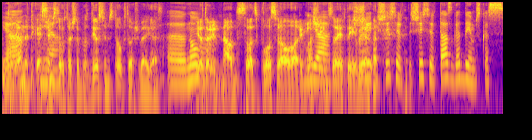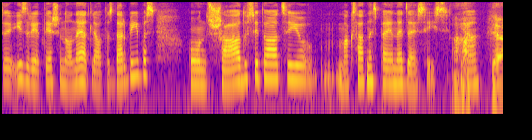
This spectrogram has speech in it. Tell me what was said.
Jā, tur jau ne tikai 100 tūkstoši, tur būs 200 tūkstoši beigās. Uh, nu, jo tur ir naudas sots plus vēl arī mašīnas jā, vērtība. Ši, šis, ir, šis ir tas gadījums, kas izriet tieši no neatļautas darbības, un šādu situāciju maksāt nespēja nedzēsīs. Aha, jā. Jā.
